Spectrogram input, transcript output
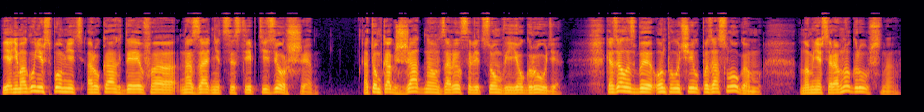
я не могу не вспомнить о руках Дэйва на заднице стриптизерши — о том, как жадно он зарылся лицом в ее груди. Казалось бы, он получил по заслугам, но мне все равно грустно,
